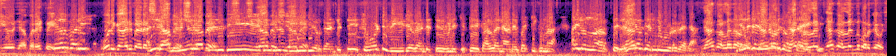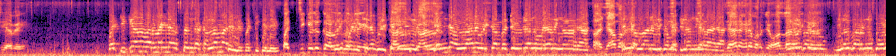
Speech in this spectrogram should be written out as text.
അയ്യോ ഞാൻ പറയട്ടെ. ഒരു കാര്യം വേണം. ഷിയാബേ ഷിയാബെ ഷിയാബെ കണ്ടിട്ട് ഷോർട്ട് വീഡിയോ കണ്ടിട്ട് വിളിച്ചിട്ട് കള്ളനാണ് പറ്റിക്കുന്ന അതിലൊന്നും അർത്ഥമില്ല. ഞാൻ- കള്ളനാണ് എന്റെ കൂടെ വരാം. ഞാൻ കള്ളനാണ്? ഞാൻ ഞാൻ കള്ളൻ ഞാൻ കള്ളൻ എന്ന് പറഞ്ഞോ ഷിയാബെ? പറ്റിക്കാന്ന് പറഞ്ഞതിന്റെ അർത്ഥം എന്താ? കള്ളന്മാരല്ലേ പറ്റിക്കൽ? പറ്റിക്കലും കള്ളനും എന്റെ അള്ളാനെ വിളിക്കാൻ പറ്റില്ല എന്ന് പറയാൻ നിങ്ങൾ ആരാ എന്റെ അള്ളാനെ വിളിക്കാൻ പറ്റില്ല നിങ്ങൾ ആരാ ഞാൻ അങ്ങനെ പറഞ്ഞു. നിങ്ങൾ പറഞ്ഞു. കോൾ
